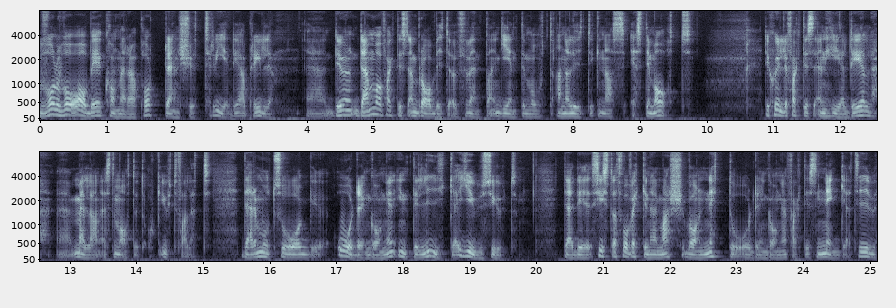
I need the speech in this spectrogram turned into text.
Volvo AB kom med rapport den 23 april. Eh, den var faktiskt en bra bit över förväntan gentemot analytikernas estimat. Det skilde faktiskt en hel del eh, mellan estimatet och utfallet. Däremot såg orderingången inte lika ljus ut. Där de sista två veckorna i mars var nettoorderingången faktiskt negativ.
